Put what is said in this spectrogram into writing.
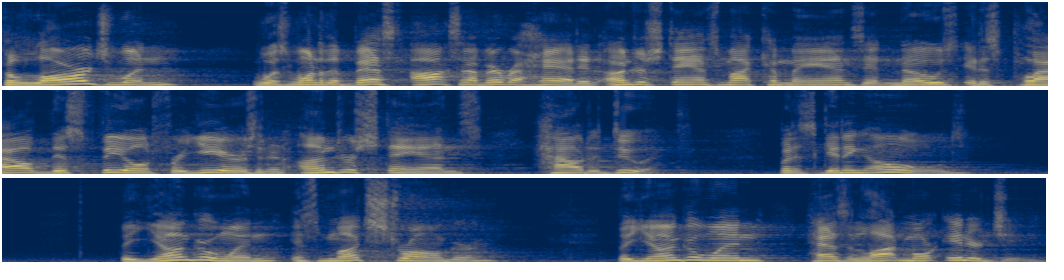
The large one was one of the best oxen I've ever had. It understands my commands, it knows it has plowed this field for years, and it understands how to do it. But it's getting old. The younger one is much stronger. The younger one has a lot more energy.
